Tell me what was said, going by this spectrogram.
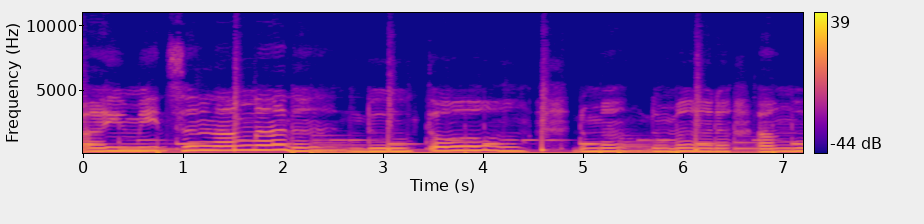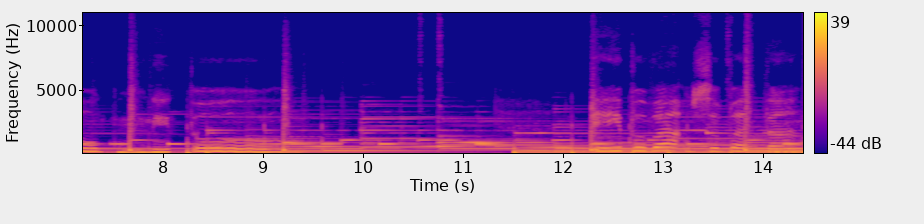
May minsan lang na nagdugtong Damang-dama na ang hugong nito. Di pa ba sapat ang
